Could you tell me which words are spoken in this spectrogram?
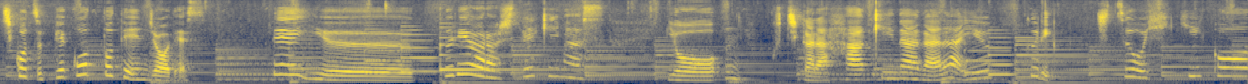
恥骨ペコッと天井です。でゆっくり下ろしていきますよ、うん、口から吐きながらゆっくり。膣を引き込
